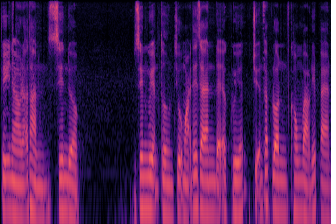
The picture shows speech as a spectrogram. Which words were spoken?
Vị nào đã thành, xin được xin nguyện thường trụ mọi thế gian để khuyến chuyển pháp luân không vào niết bàn.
